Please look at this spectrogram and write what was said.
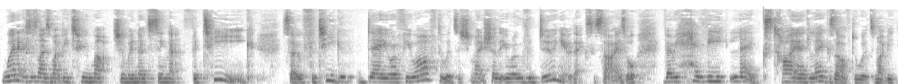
when exercise might be too much and we're noticing that fatigue. So fatigue day or a few afterwards, it might show that you're overdoing it with exercise or very heavy legs, tired legs afterwards might be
